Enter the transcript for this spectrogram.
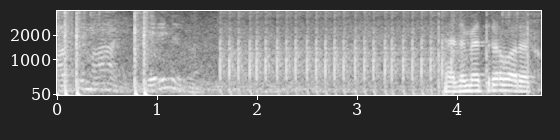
Baktım ha. Geriniz mi? 50 metre var Erku.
